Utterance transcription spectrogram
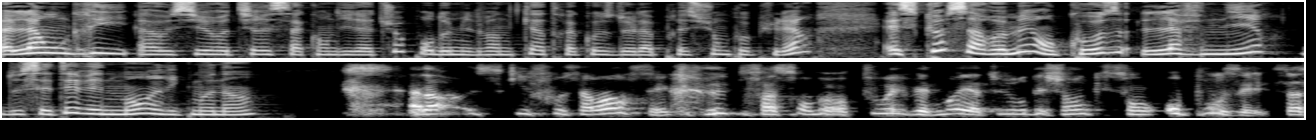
Euh, la Hongrie a aussi retiré sa candidature pour 2024 à cause de la pression populaire. Est-ce que ça remet en cause l'avenir de cet événement, Eric Monin? Alors, ce qu'il faut savoir, c'est que de façon, dans tout événement, il y a toujours des gens qui sont opposés. Ça,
